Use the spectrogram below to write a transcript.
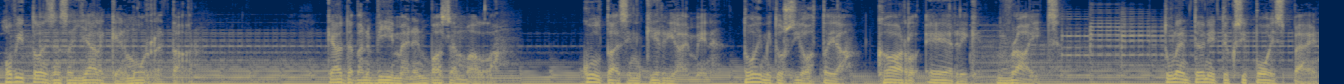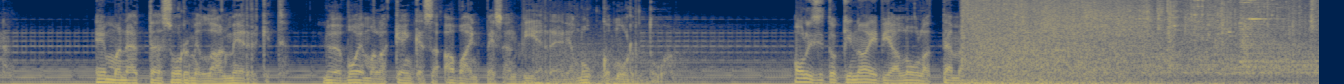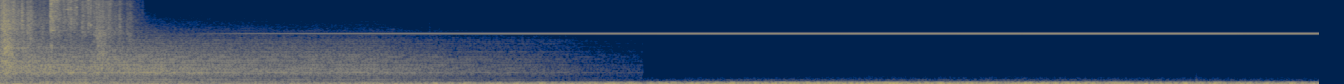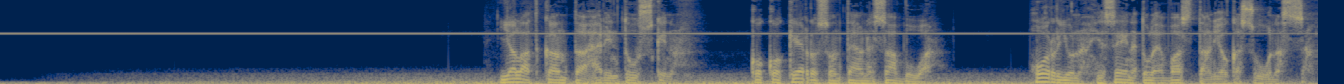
Ovi toisensa jälkeen murretaan. Käytävän viimeinen vasemmalla. Kultaisin kirjaimin toimitusjohtaja Carl Erik Wright. Tulen tönityksi poispäin. Emma näyttää sormillaan merkit, lyö voimalla kenkänsä avainpesän viereen ja lukko murtuu. Olisi toki naivia luulla tämä. Jalat kantaa hädin tuskin. Koko kerros on täynnä savua. Horjun ja seinä tulee vastaan joka suunnassa.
